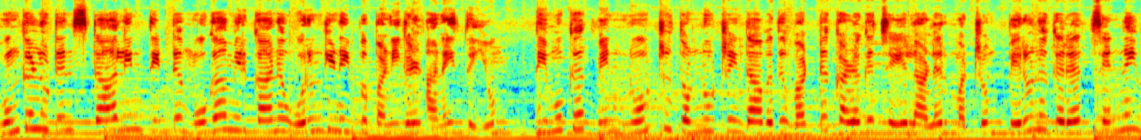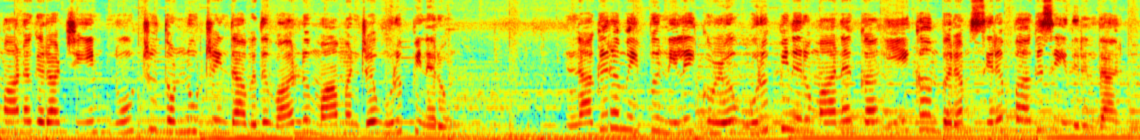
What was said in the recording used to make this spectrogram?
உங்களுடன் ஸ்டாலின் திட்ட முகாமிற்கான ஒருங்கிணைப்பு பணிகள் அனைத்தையும் திமுக வின் நூற்று தொன்னூற்றைந்தாவது வட்ட கழக செயலாளர் மற்றும் பெருநகர சென்னை மாநகராட்சியின் நூற்று தொன்னூற்றைந்தாவது வார்டு மாமன்ற உறுப்பினரும். நகரமைப்பு நிலைக்குழு உறுப்பினருமான க. ஏகாம்பரம் சிறப்பாக செய்திருந்தார்.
